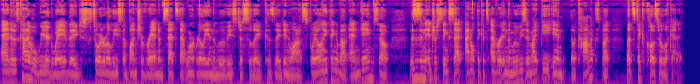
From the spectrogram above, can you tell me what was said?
And it was kind of a weird wave, they just sort of released a bunch of random sets that weren't really in the movies just so they, because they didn't want to spoil anything about Endgame, so this is an interesting set. I don't think it's ever in the movies, it might be in the comics, but let's take a closer look at it.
